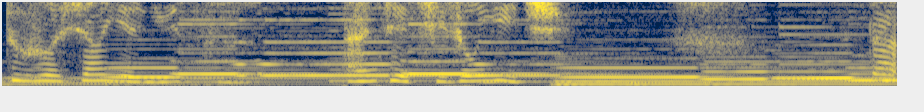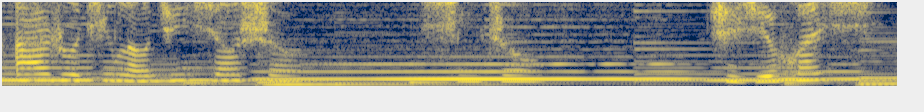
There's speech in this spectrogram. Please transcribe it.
杜若香野女子，难解其中意趣。但阿若听郎君箫声，心中只觉欢喜。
